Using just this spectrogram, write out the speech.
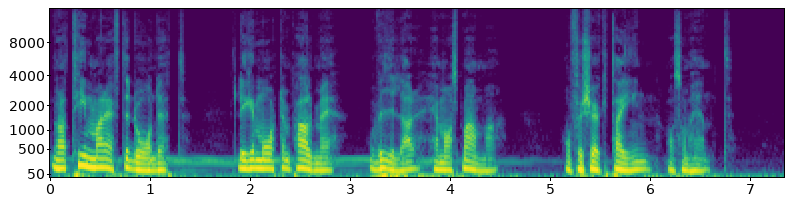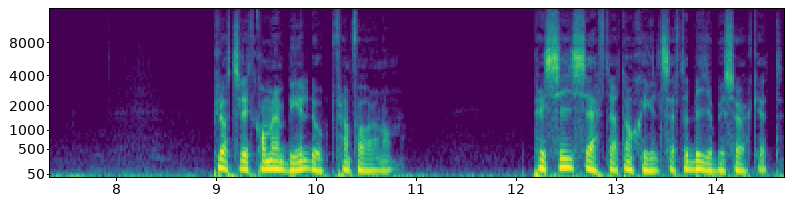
Några timmar efter dådet ligger Mårten Palme och vilar hemma hos mamma och försöker ta in vad som hänt. Plötsligt kommer en bild upp framför honom. Precis efter att de skilts efter biobesöket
